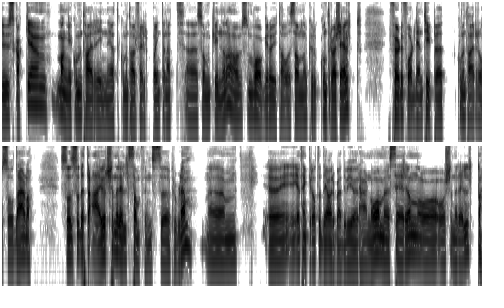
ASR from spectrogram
du skal ikke mange kommentarer inn i et kommentarfelt på internett som kvinne, da, og som våger å uttale seg om noe kontroversielt, før du får den type kommentarer også der, da. Så, så dette er jo et generelt samfunnsproblem. Um, Eh, jeg tenker at det arbeidet vi gjør her nå, med serien og, og generelt, da,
